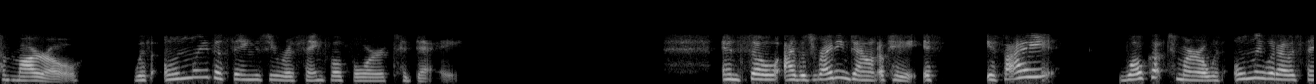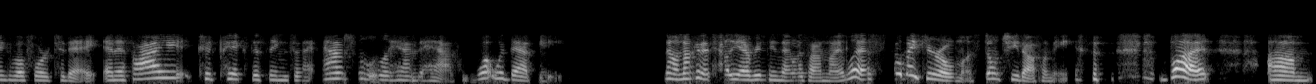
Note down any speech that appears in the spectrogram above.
tomorrow with only the things you were thankful for today?" And so I was writing down, okay, if if I woke up tomorrow with only what I was thankful for today, and if I could pick the things that I absolutely had to have, what would that be? Now, I'm not going to tell you everything that was on my list. Go make your own list. Don't cheat off of me. but um,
